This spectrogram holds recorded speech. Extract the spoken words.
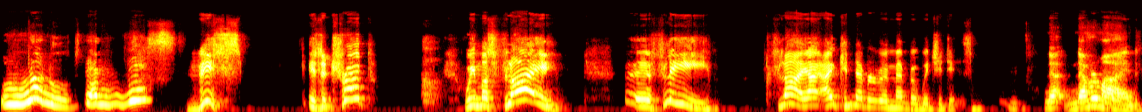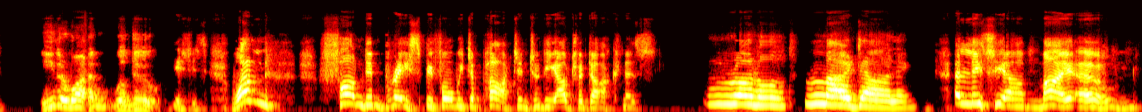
Ronald, then this? This is a trap. We must fly, uh, flee, fly. I, I, can never remember which it is. Ne- never mind. Either one will do. It is one fond embrace before we depart into the outer darkness. Ronald, my darling. Alicia, my own.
